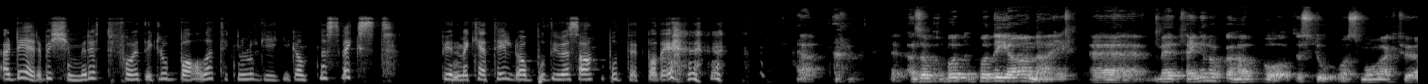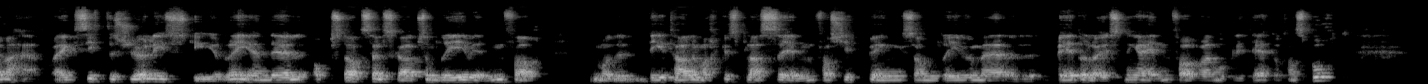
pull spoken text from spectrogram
Er dere bekymret for de globale teknologigigantenes vekst? Begynner med Ketil, du har bodd i USA, bodd tett på det. ja, altså både, ja og nei. Eh, vi trenger nok å ha både store og små aktører her. Og jeg sitter selv i styret i en del oppstartsselskap som driver innenfor digitale markedsplasser innenfor shipping som driver med bedre løsninger innenfor mobilitet og transport.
